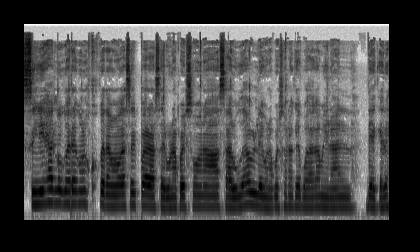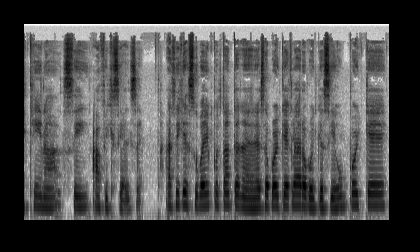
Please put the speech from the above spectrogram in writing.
Sí es algo que reconozco que tengo que hacer para ser una persona saludable, una persona que pueda caminar de aquí esquina sin asfixiarse. Así que es súper importante tener ese porqué claro, porque si es un porqué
